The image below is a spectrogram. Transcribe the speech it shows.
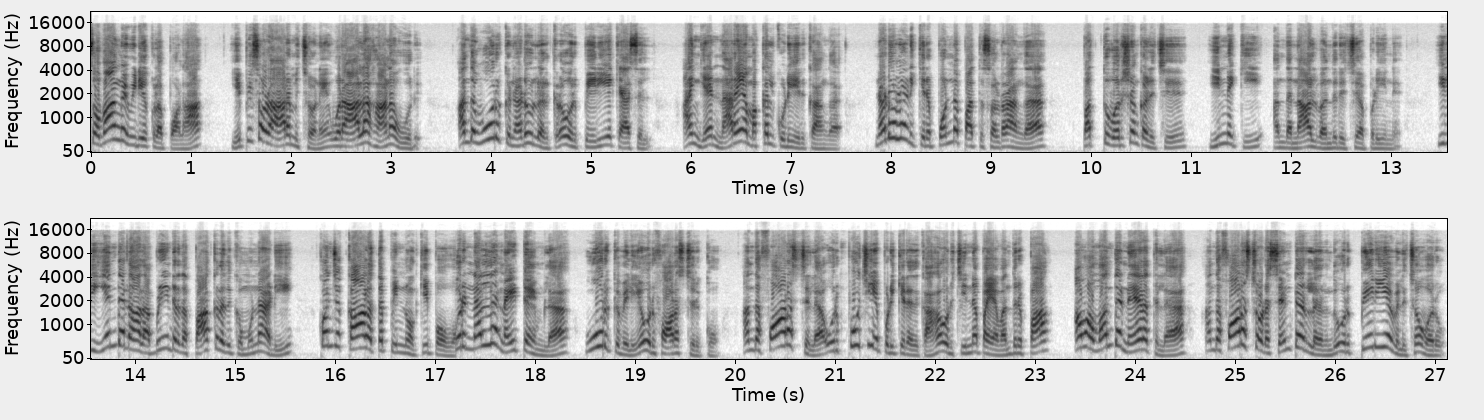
ஸோ வாங்க வீடியோக்குள்ள போலாம். எபிசோட ஆரம்பிச்சோடனே ஒரு அழகான ஊர். அந்த ஊருக்கு நடுவுல இருக்கிற ஒரு பெரிய கேசல் அங்க நிறைய மக்கள் கூடி இருக்காங்க நடுவுல நிக்கிற பொண்ணை பார்த்து சொல்றாங்க பத்து வருஷம் கழிச்சு இன்னைக்கு அந்த நாள் வந்துருச்சு அப்படின்னு. இது எந்த நாள் அப்படின்றத பாக்குறதுக்கு முன்னாடி கொஞ்சம் காலத்தை பின்னோக்கி போவோம். ஒரு நல்ல நைட் டைம்ல ஊருக்கு வெளியே ஒரு ஃபாரஸ்ட் இருக்கும். அந்த ஃபாரஸ்ட்ல ஒரு பூச்சியை பிடிக்கிறதுக்காக ஒரு சின்ன பையன் வந்திருப்பான் அவன் வந்த நேரத்துல அந்த ஃபாரஸ்டோட சென்டர்ல இருந்து ஒரு பெரிய வெளிச்சம் வரும்.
